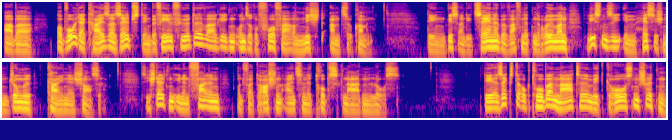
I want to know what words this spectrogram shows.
Aber obwohl der Kaiser selbst den Befehl führte, war gegen unsere Vorfahren nicht anzukommen. Den bis an die Zähne bewaffneten Römern ließen sie im hessischen Dschungel keine Chance. Sie stellten ihnen Fallen und verdroschen einzelne Trupps gnadenlos. Der 6. Oktober nahte mit großen Schritten,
